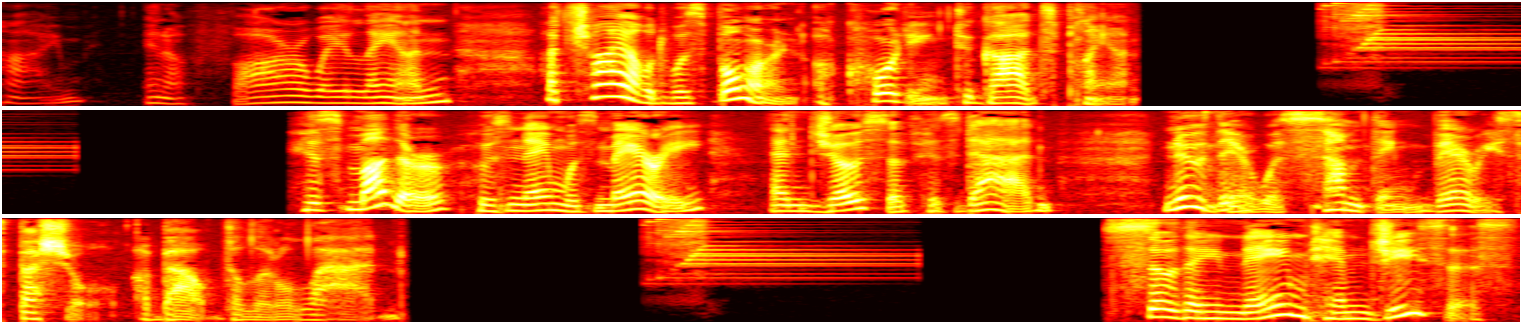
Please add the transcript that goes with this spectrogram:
time, in a faraway land, a child was born according to God's plan. His mother, whose name was Mary, and Joseph, his dad, knew there was something very special about the little lad. So they named him Jesus,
